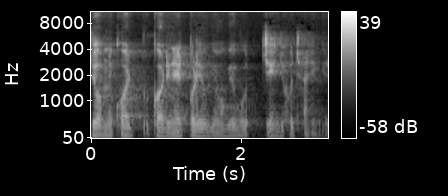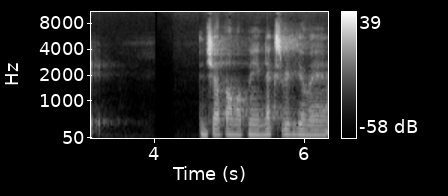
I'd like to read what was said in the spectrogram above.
जो हमने कोऑर्डिनेट पढ़े हुए होंगे, वो चेंज हो जाएँगे। इंशाल्लाह हम अपनी नेक्स्ट वीडियो में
